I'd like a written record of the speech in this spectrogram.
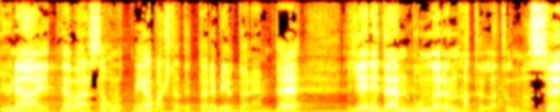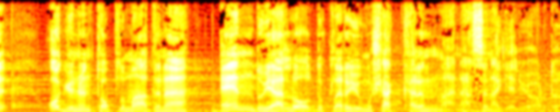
Düne ait ne varsa unutmaya başladıkları bir dönemde yeniden bunların hatırlatılması o günün toplumu adına en duyarlı oldukları yumuşak karın manasına geliyordu.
